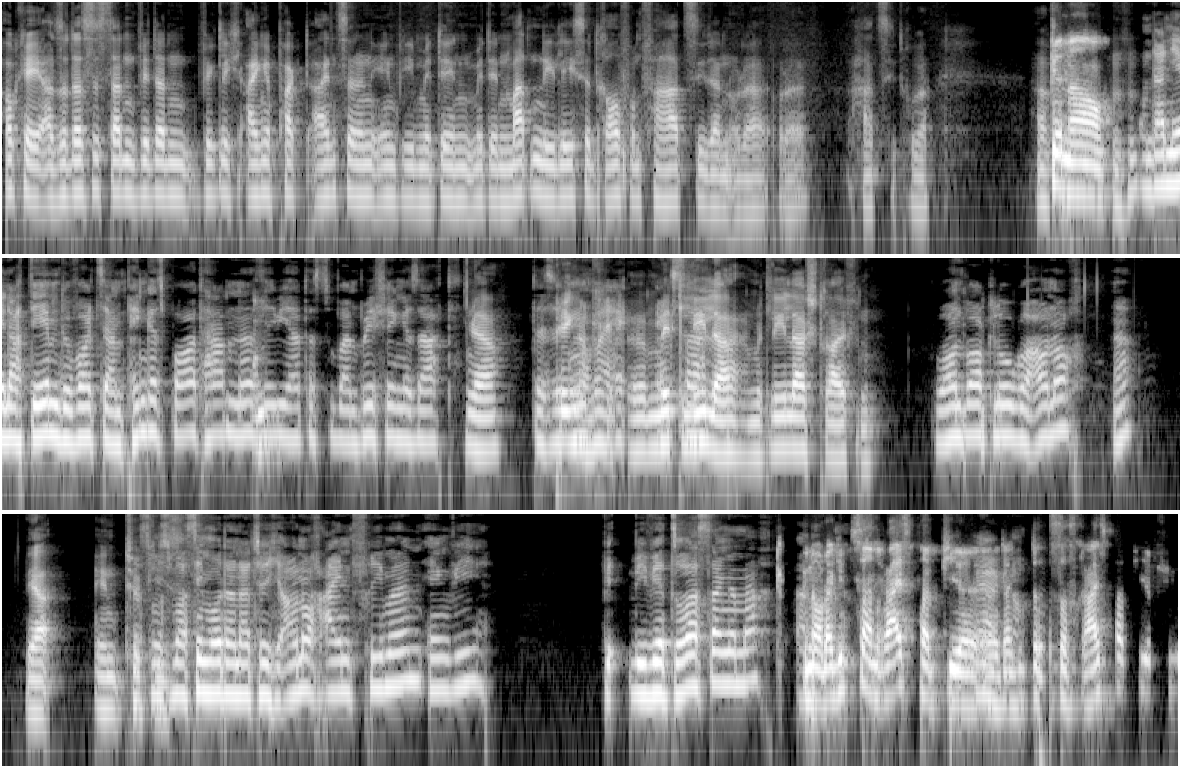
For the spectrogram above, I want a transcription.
Okay, also das ist dann, wird dann wirklich eingepackt einzeln irgendwie mit den, mit den Matten, die legst du drauf und verharzt sie dann oder, oder harzt sie drüber. Okay. Genau. Mhm. Und dann je nachdem, du wolltest ja ein pinkes Board haben, ne? Sebi, hattest du beim Briefing gesagt. Ja, Deswegen pink nochmal e äh, mit lila, mit lila Streifen. One-Walk-Logo auch noch, ne? Ja, in Das muss Türkis. Massimo dann natürlich auch noch einfriemeln, irgendwie. Wie, wie wird sowas dann gemacht? Genau, da gibt es dann Reispapier, Ja, äh, da genau. gibt es das Reispapier für.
